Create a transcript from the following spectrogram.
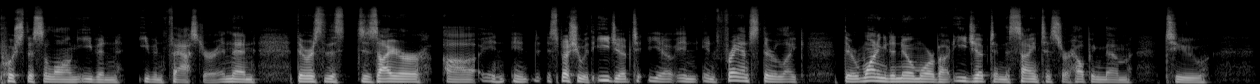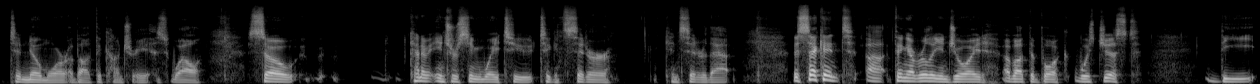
pushed this along even even faster and then there was this desire uh, in, in especially with Egypt you know in in France they're like they're wanting to know more about Egypt and the scientists are helping them to to know more about the country as well so kind of interesting way to to consider consider that the second uh, thing I really enjoyed about the book was just the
